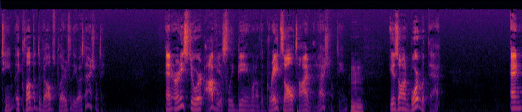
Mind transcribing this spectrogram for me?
team, a club that develops players for the US national team. And Earnie Stewart, obviously being one of the greats all time of the national team, mm-hmm. is on board with that. And,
